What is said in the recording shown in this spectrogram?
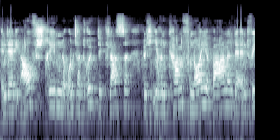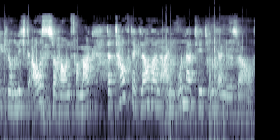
in der die aufstrebende, unterdrückte Klasse durch ihren Kampf neue Bahnen der Entwicklung nicht auszuhauen vermag, da taucht der Glaube an einen wundertätigen Erlöser auf.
